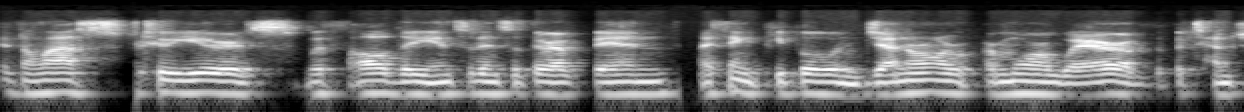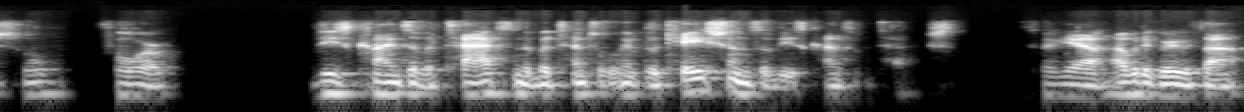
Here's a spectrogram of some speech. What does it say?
In the last two years, with all the incidents that there have been, I think people in general are, are more aware of the potential for these kinds of attacks and the potential implications of these kinds of attacks. So, yeah, I would agree with that.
